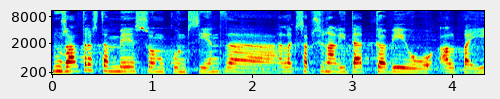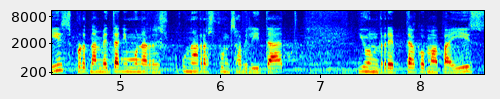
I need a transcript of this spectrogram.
nosaltres també som conscients de l'excepcionalitat que viu el país, però també tenim una, una responsabilitat i un repte com a país.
